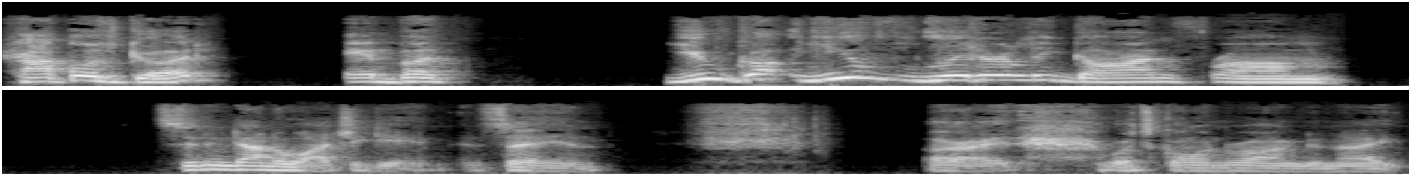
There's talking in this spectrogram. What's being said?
Kaapo's good, eh, but you've got you've literally gone from sitting down to watch a game and saying, "All right, what's going wrong tonight?"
